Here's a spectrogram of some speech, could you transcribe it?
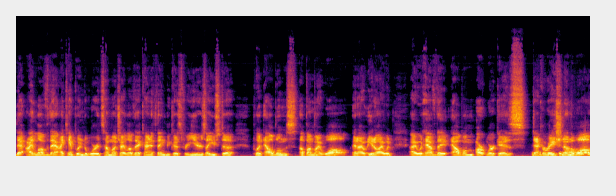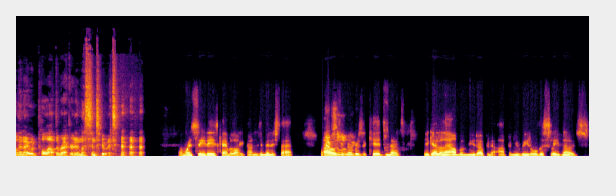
that I love that. I can't put into words how much I love that kind of thing because for years I used to put albums up on my wall, and I, you know, I would. I would have the album artwork as decoration on the wall, and then I would pull out the record and listen to it. And when CDs came along, it kind of diminished that. I always remember as a kid, you know, you get an album, you'd open it up and you read all the sleeve notes,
